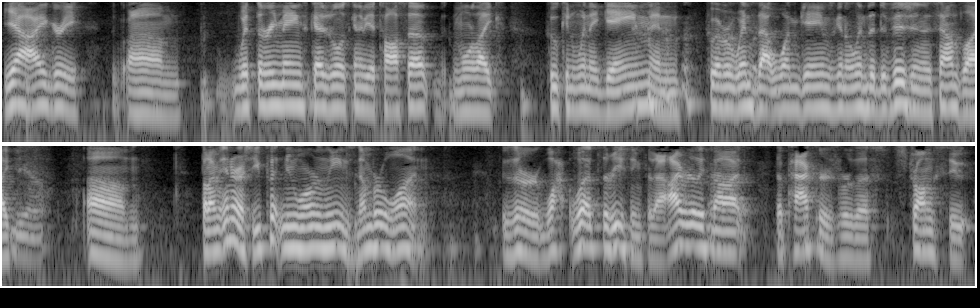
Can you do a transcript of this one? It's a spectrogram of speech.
Yeah, I agree. Um, with the remaining schedule, it's going to be a toss up. More like who can win a game, and whoever wins that one game is going to win the division. It sounds like. yeah, Um, but I'm interested. You put New Orleans number one. Is there what, what's the reasoning for that? I really thought the Packers were the strong suit.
